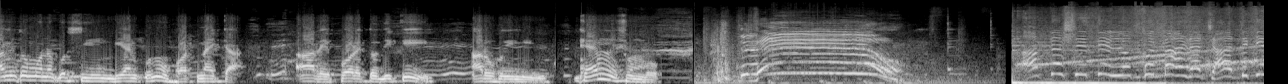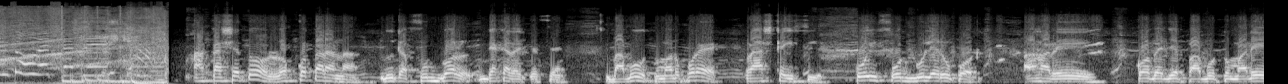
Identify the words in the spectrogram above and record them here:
আমি তো মনে করছি ইন্ডিয়ান কোনো হট নায়িকা। আরে, পরে তো দেখি আরও হইনি। কেমনে সম্ভব? চাঁদ কিন্তু একটা আকাশে তো লক্ষ্য তারা না দুইটা ফুটবল দেখা যাইতেছে। বাবু তোমার উপরে ক্রাশ খাইছি। ওই ফুটবলের উপর? আহারে কবে যে পাবো তোমারে?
